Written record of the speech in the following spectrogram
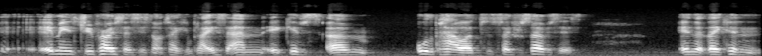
it means due process is not taking place, and it gives um, all the power to social services in that they can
